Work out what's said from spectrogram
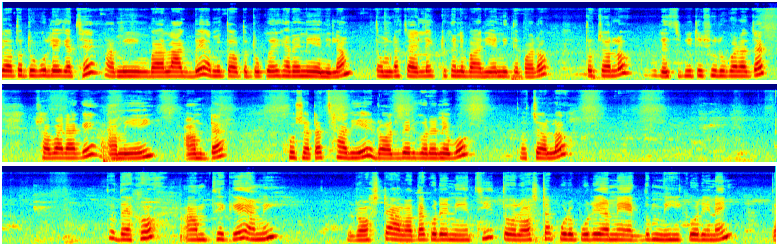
যতটুকু লেগেছে আমি বা লাগবে আমি ততটুকু এখানে নিয়ে নিলাম। তোমরা চাইলে একটুখানি বাড়িয়ে নিতে পারো। তো চলো রেসিপিটি শুরু করা যাক। সবার আগে আমি এই আমটা খোসাটা ছাড়িয়ে রস বের করে নেব। তো চলো। তো দেখো, আম থেকে আমি রসটা আলাদা করে নিয়েছি। তো রসটা পুরোপুরি আমি একদম মিহি করি নাই। তো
